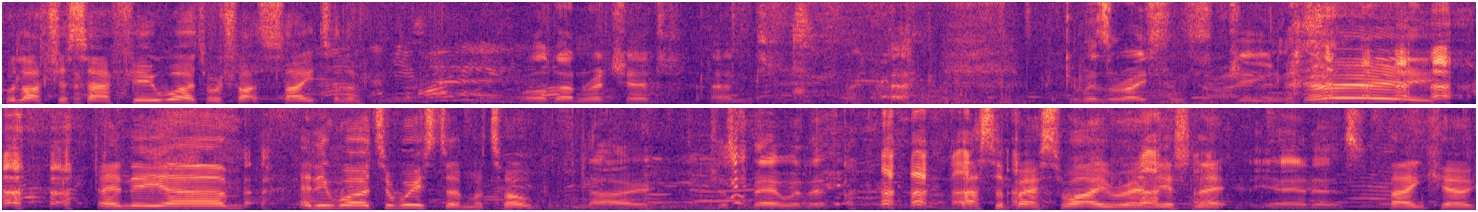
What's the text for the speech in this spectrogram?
would like to say a few words. What would you like to say to them? Well done, Richard, and commiserations to Jean. Hey! any um, any words of wisdom at all? no, just bear with it. That's the best way, really, isn't it? yeah, it is. Thank you.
